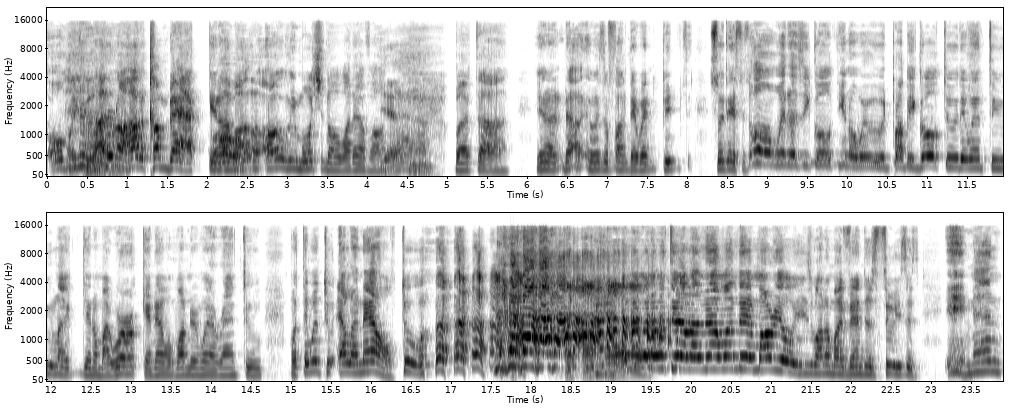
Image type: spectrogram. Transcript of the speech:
Oh my goodness. I don't know how to come back. You know, I'm Oh. all, all emotional, whatever. Yeah. But uh, you know, that, it was a fun. They went, so they said, "Oh, where does he go?" You know, where we would probably go to. They went to like you know my work, and they were wondering where I ran to. But they went to L and L too. and I went to L and L one day, Mario, he's one of my vendors too. He says, "Hey man."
